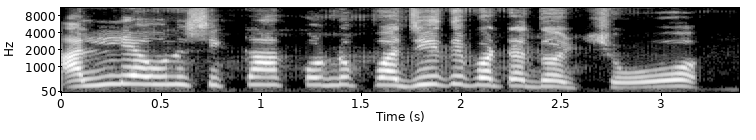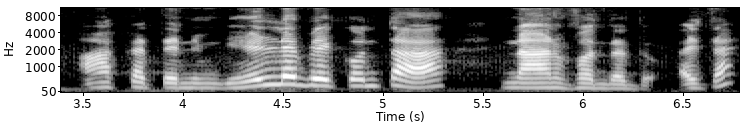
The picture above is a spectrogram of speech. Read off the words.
ಅಲ್ಲಿ ಅವನು ಸಿಕ್ಕಾಕೊಂಡು ಪಜೀತಿ ಪಟ್ಟದ್ದು. ಶೋ ಆ ಕತೆ ನಿಮ್ಗೆ ಹೇಳಲೇಬೇಕು ಅಂತ ನಾನು ಬಂದದ್ದು. ಆಯ್ತಾ?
